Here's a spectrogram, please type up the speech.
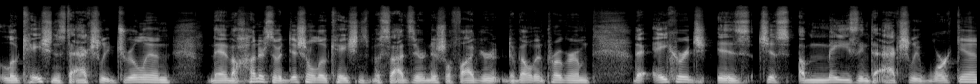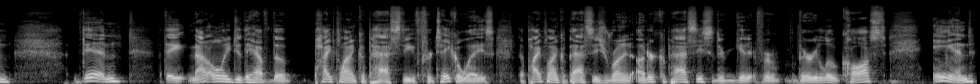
locations to actually drill in. They have hundreds of additional locations besides their initial five year development program. The acreage is just amazing to actually work in. Then they not only do they have the pipeline capacity for takeaways. The pipeline capacity is running under capacity, so they get it for very low cost and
